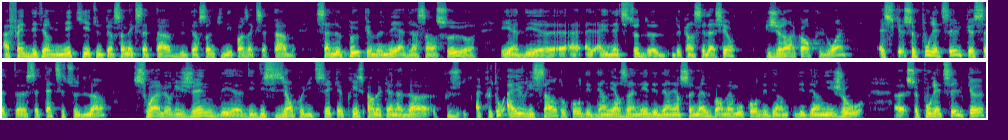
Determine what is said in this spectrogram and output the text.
afin de déterminer qui est une personne acceptable d'une personne qui n'est pas acceptable. Ça ne peut que mener à de la censure et à, des, euh, à, une attitude de, cancellation. Puis j'irai encore plus loin. Est-ce que se pourrait-il que cette, cette attitude-là soit à l'origine des, euh, des, décisions politiques prises par le Canada plus, plutôt ahurissantes au cours des dernières années, des dernières semaines, voire même au cours des, des derniers jours? Euh, se pourrait-il que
